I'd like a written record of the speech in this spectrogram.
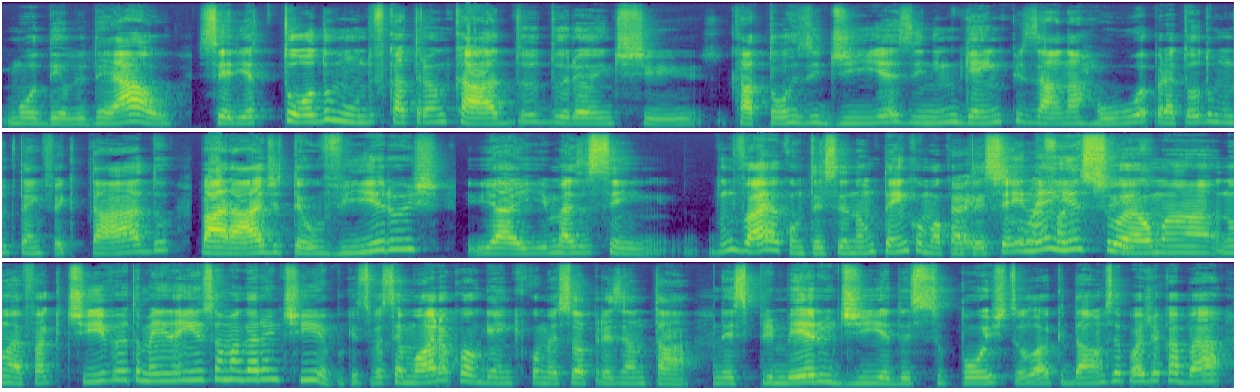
modelo ideal seria todo mundo ficar trancado durante 14 dias e ninguém pisar na rua para todo mundo que está infectado parar de ter o vírus. E aí, mas assim, não vai acontecer, não tem como acontecer É, e não é nem isso factível. é uma não é factível, também nem isso é uma garantia, porque se você mora com alguém que começou a apresentar nesse primeiro dia desse suposto lockdown, você pode acabar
